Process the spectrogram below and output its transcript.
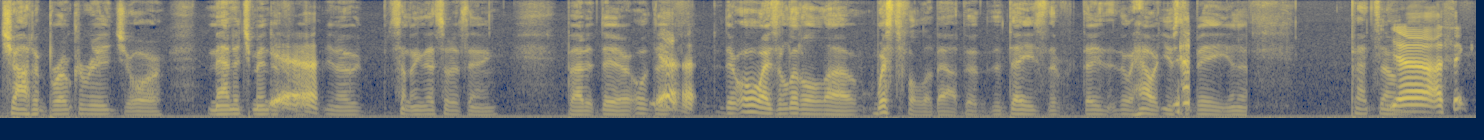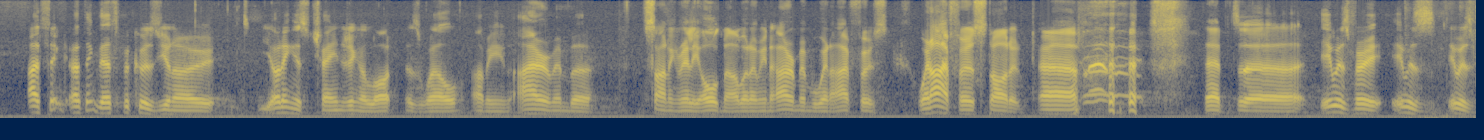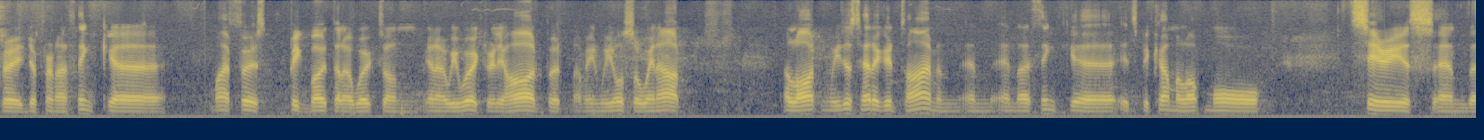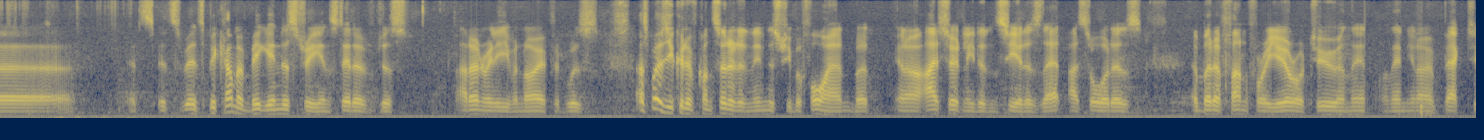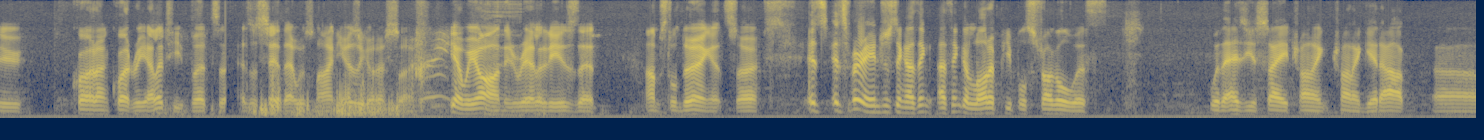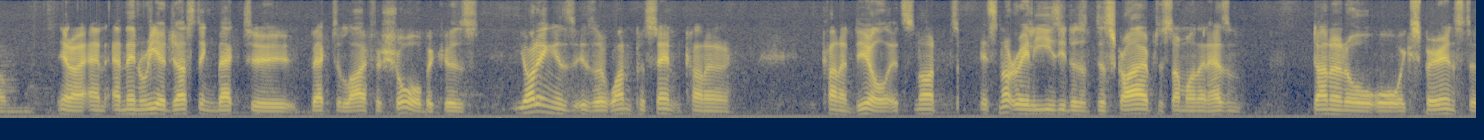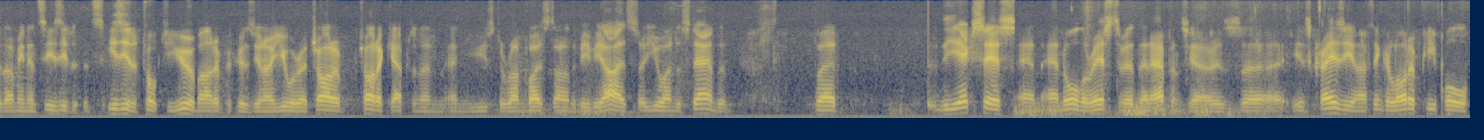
charter brokerage or management, Yeah. of, you know, something that sort of thing. But it, they're they're, Yeah. they're always a little uh, wistful about the, the days, the the, how it used to be, you know. But um, yeah, I think I think I think that's because you know yachting is changing a lot as well. I mean, I remember sounding really old now, but I mean, I remember when I first when I first started uh, that uh, it was very it was it was very different. I think uh, my first big boat that I worked on, you know, we worked really hard, but I mean, we also went out a lot and we just had a good time and and and I think uh, it's become a lot more serious and uh, it's it's it's become a big industry instead of just I don't really even know if it was I suppose you could have considered it an industry beforehand but you know I certainly didn't see it as that. I saw it as a bit of fun for a year or two and then and then you know back to quote unquote reality. But uh, as I said that was 9 years ago. So here we are and the reality is that I'm still doing it. So it's it's very interesting. I think I think a lot of people struggle with with as you say trying to trying to get out um, you know and and then readjusting back to back to life ashore because yachting is is a 1% kind of kind of deal. It's not it's not really easy to describe to someone that hasn't done it or, or experienced it. I mean it's easy to, it's easy to talk to you about it because you know you were a charter charter captain and, and you used to run boats down on the bvis so you understand it. But the excess and, and all the rest of it that happens here is uh, is crazy, and I think a lot of people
